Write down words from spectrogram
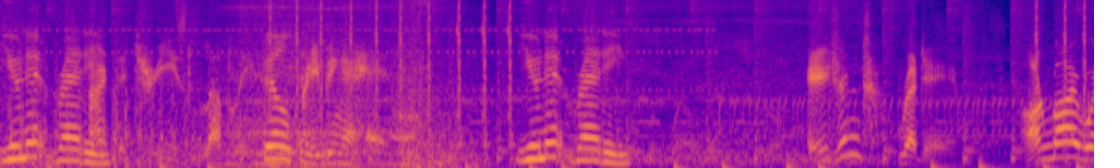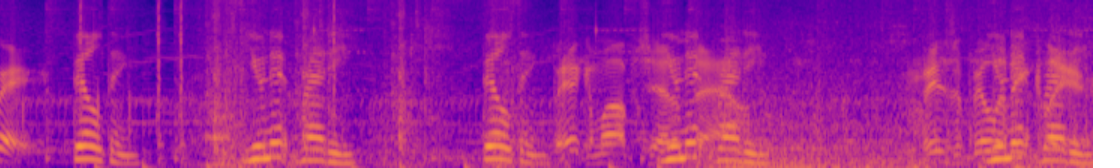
Unit ready. Aren't the trees lovely? Building. Creeping ahead. Unit ready. Agent ready. On my way. Building. Unit ready. Building. Pick 'em up, set 'em Unit down. ready. Visibility Unit clear. ready.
